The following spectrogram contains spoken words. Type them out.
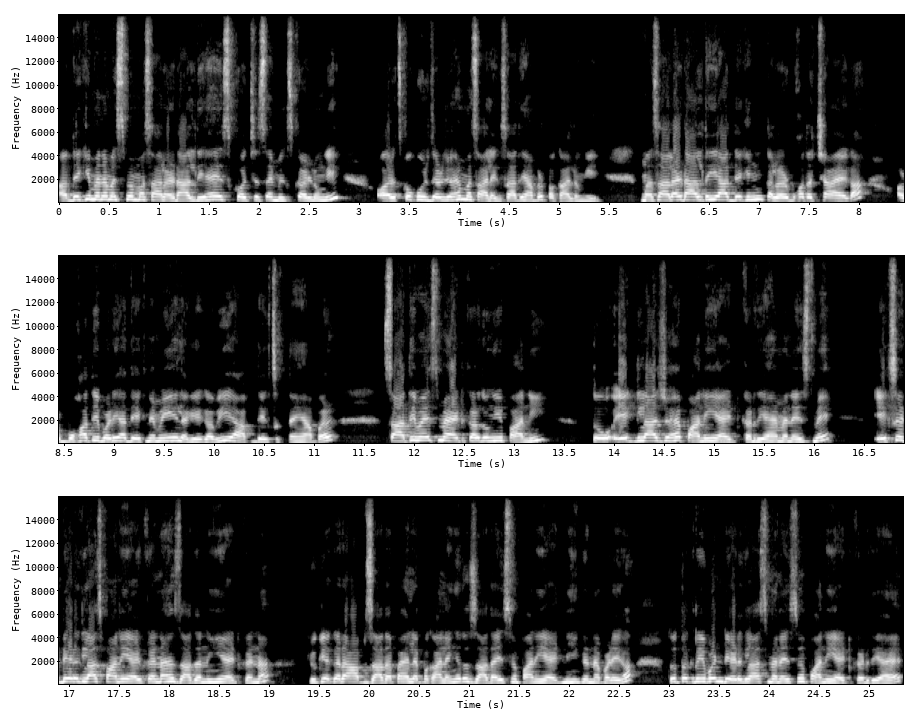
अब देखिए, मैंने इसमें मसाला डाल दिया है, इसको अच्छे से मिक्स कर लूँगी, और इसको कुछ देर जो है मसाले के साथ यहाँ पर पका लूँगी। मसाला डालते ही आप देखेंगे कलर बहुत अच्छा आएगा, और बहुत ही बढ़िया देखने में ये लगेगा भी आप देख सकते हैं यहाँ पर। साथ ही मैं इसमें ऐड कर दूँगी पानी तो एक गिलास जो है पानी ऐड कर दिया है मैंने इसमें। एक से डेढ़ गिलास पानी ऐड करना है, ज़्यादा नहीं ऐड करना, क्योंकि अगर आप ज़्यादा पहले पका लेंगे तो ज़्यादा इसमें पानी ऐड नहीं करना पड़ेगा। तो तकरीबन डेढ़ गिलास मैंने इसमें पानी ऐड कर दिया है।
